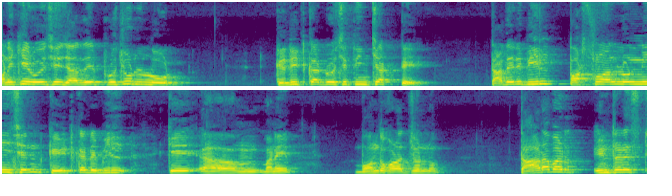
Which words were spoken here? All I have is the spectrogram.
অনেকেই রয়েছে যাদের প্রচুর লোন ক্রেডিট কার্ড রয়েছে তিন চারটে। তাদের বিল পার্সোনাল লোন নিয়েছেন ক্রেডিট কার্ডের বিলকে মানে বন্ধ করার জন্য। তার আবার ইন্টারেস্ট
